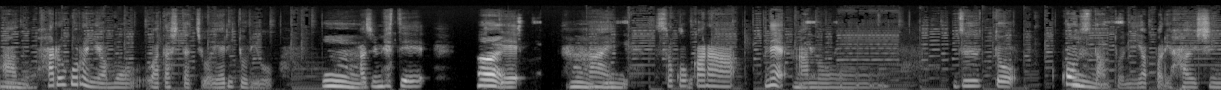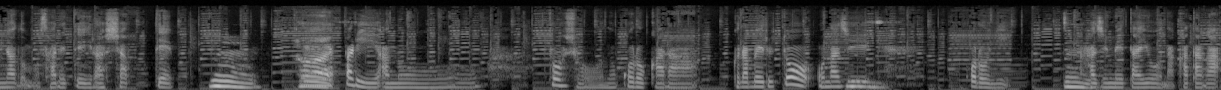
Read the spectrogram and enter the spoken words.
あの春頃にはもう私たちはやり取りをうん、始めてはい。で、うんはいうんそこからね、うんあのーずっとコンスタントにやっぱり配信などもされていらっしゃって、うん。ではい。やっぱりあのー当初の頃から比べると同じ頃にうん始めたような方が、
